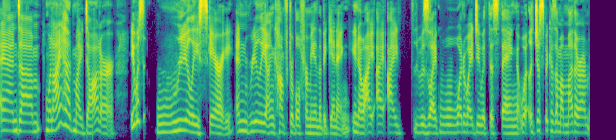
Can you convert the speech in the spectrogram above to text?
And um, when I had my daughter, it was really scary and really uncomfortable for me in the beginning. You know, I, I, I was like, well, what do I do with this thing? What, just because I'm a mother, I'm,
